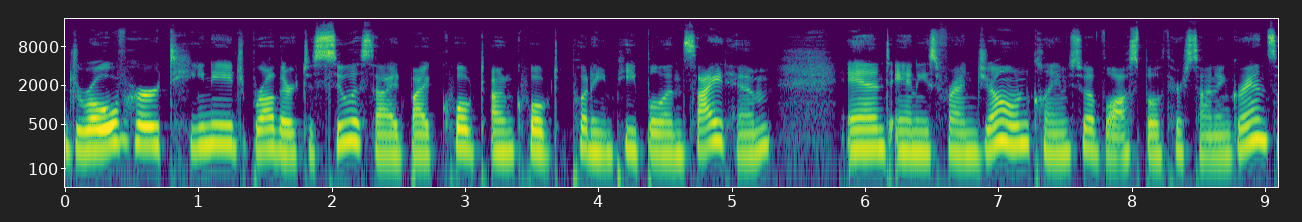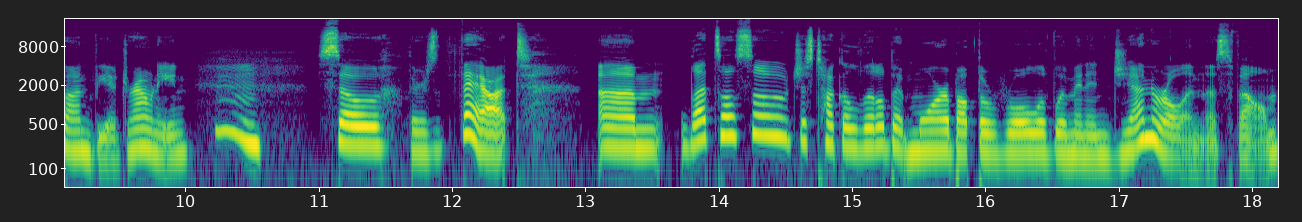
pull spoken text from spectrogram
drove her teenage brother to suicide by quote unquote putting people inside him. And Annie's friend Joan claims to have lost both her son and grandson via drowning. So there's that. Um, let's also just talk a little bit more about the role of women in general in this film.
